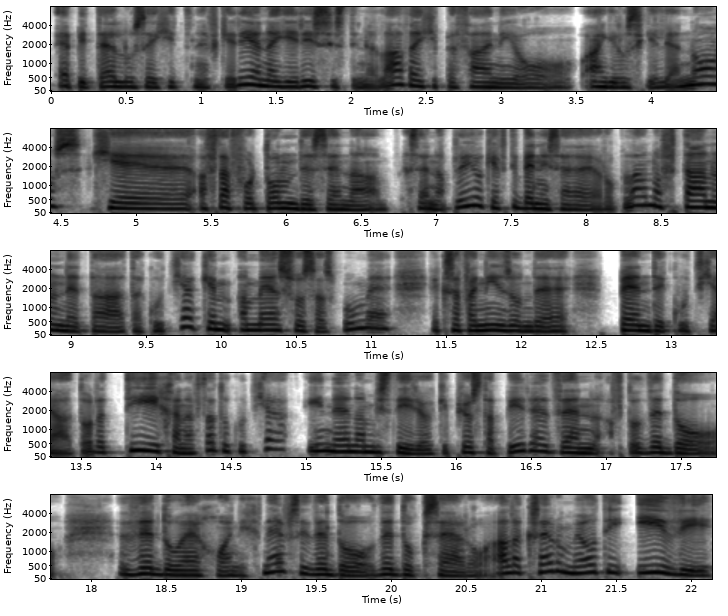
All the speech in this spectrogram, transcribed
επιτέλους έχει την ευκαιρία να γυρίσει στην Ελλάδα. Έχει πεθάνει ο Άγγελος Σικελιανός και αυτά φορτώνονται σε ένα, σε ένα πλοίο και αυτή μπαίνει σε αεροπλάνο, φτάνουν τα, τα κουτιά και αμέσως ας πούμε εξαφανίζονται πέντε κουτιά. Τώρα τι είχαν αυτά τα κουτιά είναι ένα μυστήριο και ποιος τα πήρε δεν, αυτό δεν το, δεν το έχω ανοιχνεύσει, δεν το, δεν το ξέρω. Αλλά ξέρουμε ότι ήδη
